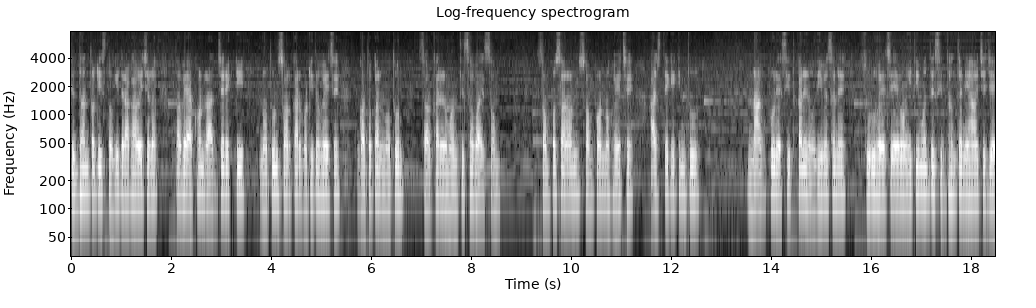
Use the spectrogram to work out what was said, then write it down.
সিদ্ধান্তটি স্থগিত রাখা হয়েছিল। তবে এখন রাজ্যের একটি নতুন সরকার গঠিত হয়েছে। গতকাল নতুন সরকারের মন্ত্রিসভায় সম্প্রসারণ সম্পন্ন হয়েছে। আজ থেকে কিন্তু নাগপুরে শীতকালীন অধিবেশনে শুরু হয়েছে এবং ইতিমধ্যে সিদ্ধান্ত নেওয়া হয়েছে যে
